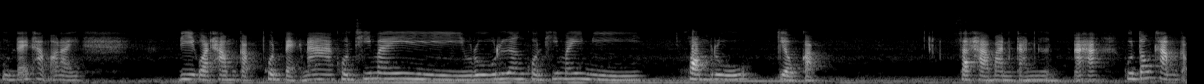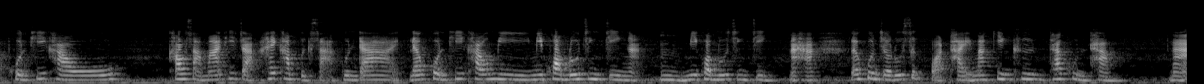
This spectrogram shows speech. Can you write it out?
ทุนได้ทำอะไร ดีกว่าทำกับคนแปลกหน้า คนที่ไม่รู้เรื่องคนที่ไม่มีความรู้เกี่ยวกับสถาบันการเงินนะคะ คุณต้องทำกับคนที่เขา เขาสามารถที่จะให้คำปรึกษาคุณได้ แล้วคนที่เขามีมีความรู้จริงๆอะ่ะมมีความรู้จริง ๆ นะคะ แล้วคุณจะรู้สึกปลอดภัยมากยิ่งขึ้น ถ้าคุณทำนะ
